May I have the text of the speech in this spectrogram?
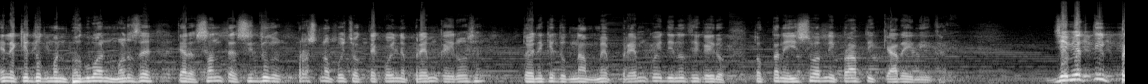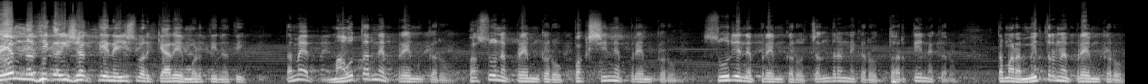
એને કીધું કે મને ભગવાન મળશે, ત્યારે સંતે સીધું પ્રશ્ન પૂછ્યો કે તે કોઈને પ્રેમ કર્યો છે? તો એને કીધું કે ના, મેં પ્રેમ કોઈ દી નથી કર્યો, તો તને ઈશ્વરની પ્રાપ્તિ ક્યારેય નહીં થાય. જે વ્યક્તિ પ્રેમ નથી કરી શકતી, એને ઈશ્વર ક્યારેય મળતી નથી. તમે માવતરને પ્રેમ કરો, પશુને પ્રેમ કરો, પક્ષીને પ્રેમ કરો, સૂર્યને પ્રેમ કરો, ચંદ્રને કરો, ધરતીને કરો, તમારા મિત્રને પ્રેમ કરો,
